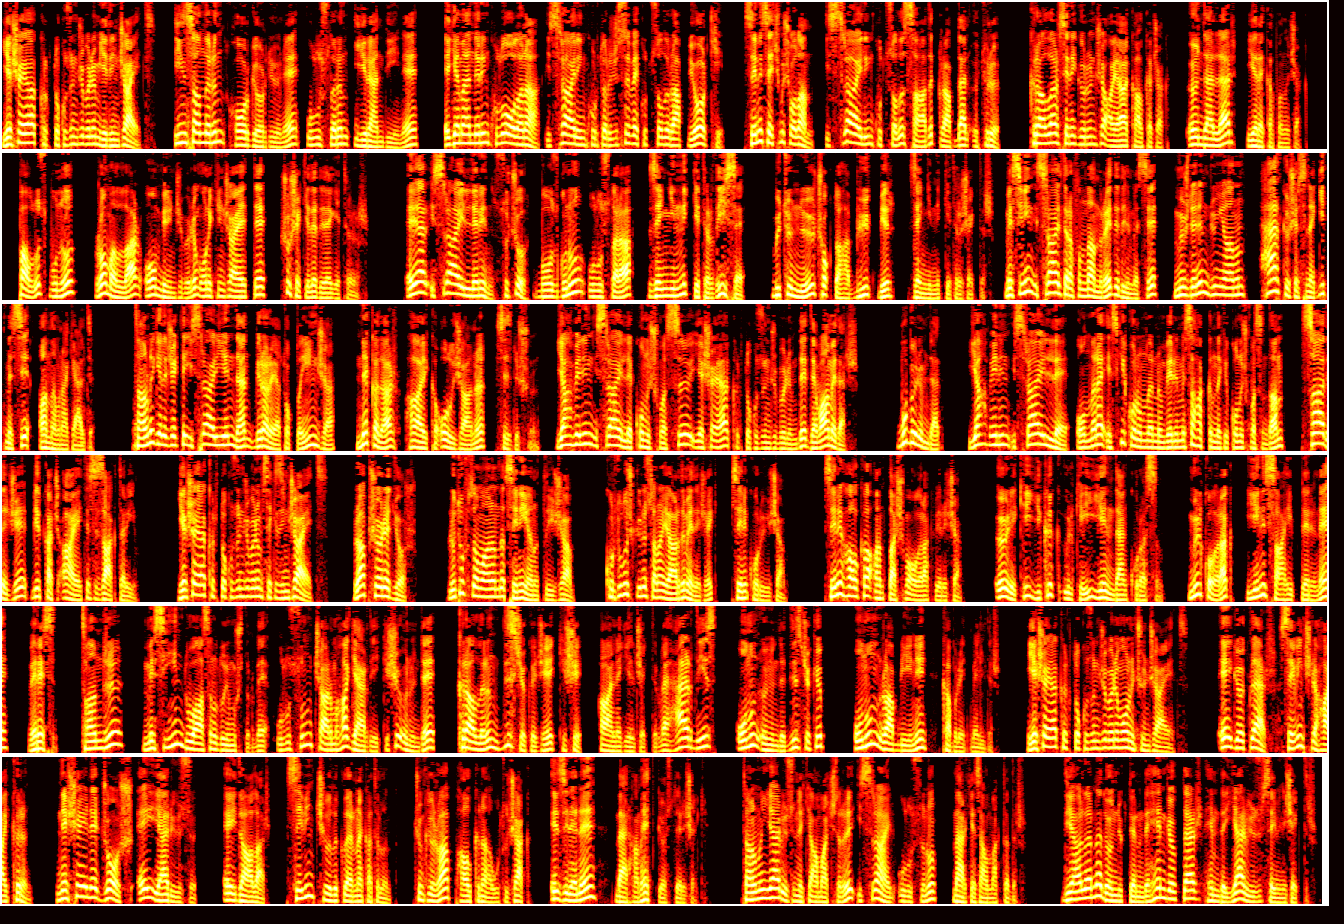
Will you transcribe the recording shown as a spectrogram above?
Yaşaya 49. bölüm 7. ayet. İnsanların hor gördüğüne, ulusların iğrendiğine, Egemenlerin kulu olana, İsrail'in kurtarıcısı ve kutsalı Rab diyor ki, seni seçmiş olan İsrail'in kutsalı sadık Rab'den ötürü, krallar seni görünce ayağa kalkacak, önderler yere kapanacak. Paulus bunu Romalılar 11. bölüm 12. ayette şu şekilde dile getirir. Eğer İsraillerin suçu bozgunu uluslara zenginlik getirdiyse bütünlüğü çok daha büyük bir zenginlik getirecektir. Mesih'in İsrail tarafından reddedilmesi, müjdenin dünyanın her köşesine gitmesi anlamına geldi. Tanrı gelecekte İsrail'i yeniden bir araya toplayınca ne kadar harika olacağını siz düşünün. Yahve'nin İsrail ile konuşması Yaşaya 49. bölümde devam eder. Bu bölümden Yahve'nin İsrail ile onlara eski konumlarının verilmesi hakkındaki konuşmasından sadece birkaç ayeti size aktarayım. Yaşaya 49. bölüm 8. ayet. Rab şöyle diyor. Lütuf zamanında seni yanıtlayacağım. Kurtuluş günü sana yardım edecek, seni koruyacağım. Seni halka antlaşma olarak vereceğim. Öyle ki yıkık ülkeyi yeniden kurasın. Mülk olarak yeni sahiplerine veresin. Tanrı Mesih'in duasını duymuştur ve ulusun çarmıha gerdiği kişi önünde kralların diz çökeceği kişi haline gelecektir ve her diz onun önünde diz çöküp onun Rabliğini kabul etmelidir. Yaşaya 49. bölüm 13. ayet. Ey gökler sevinçle haykırın, neşeyle coş ey yeryüzü, ey dağlar sevinç çığlıklarına katılın. Çünkü Rab halkını avutacak, ezilene merhamet gösterecek. Tanrı'nın yeryüzündeki amaçları İsrail ulusunu merkez almaktadır. Diyarlarına döndüklerinde hem gökler hem de yeryüzü sevinecektir.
